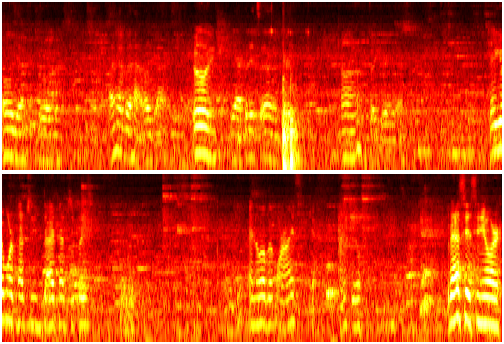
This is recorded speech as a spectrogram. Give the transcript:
Oh yeah, you're welcome. I have a hat like that. Really? Yeah, but it's um great. Uh, It's like great, yeah. can I get more Pepsi, Diet Pepsi, please? And a little bit more ice? Thank you. Gracias, señor.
